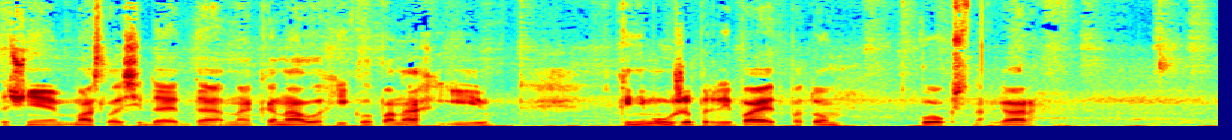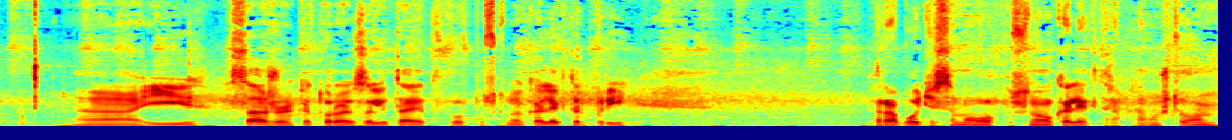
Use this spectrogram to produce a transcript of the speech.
точнее масло оседает да, на каналах и клапанах, и к нему уже прилипает потом кокс, нагар, а, и сажа, которая залетает в впускной коллектор при работе самого впускного коллектора, потому что он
